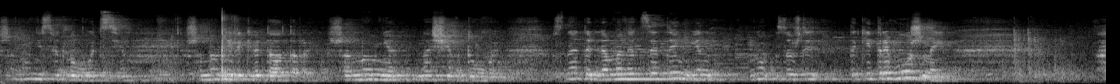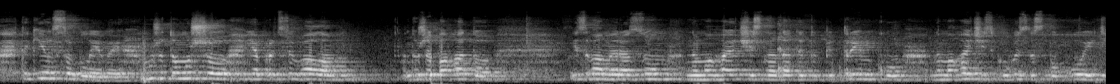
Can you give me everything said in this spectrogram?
Шановні світловодці, шановні ліквідатори, шановні наші вдови. Знаєте, для мене цей день він ну, завжди такий тривожний, такий особливий. Може, тому що я працювала дуже багато із вами разом, намагаючись надати ту підтримку, намагаючись когось заспокоїти,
